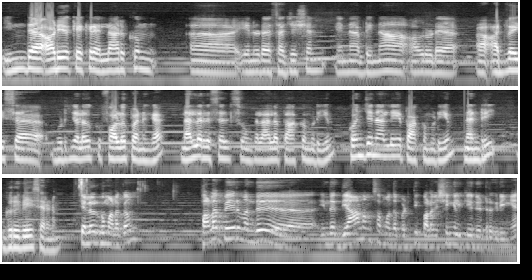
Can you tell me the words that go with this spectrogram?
இந்த ஆடியோ கேட்குற எல்லாருக்கும் என்னோட சஜஷன் என்ன அப்படின்னா அவரோட அட்வைஸை முடிஞ்ச அளவுக்கு ஃபாலோ பண்ணுங்கள் நல்ல ரிசல்ட்ஸ் உங்களால் பார்க்க முடியும். கொஞ்ச நாள்லேயே பார்க்க முடியும். நன்றி. குருவே சரணம். எல்லோருக்கும் வணக்கம். பல பேர் வந்து இந்த தியானம் சம்மந்தப்படுத்தி பல விஷயங்கள் கேட்டுட்டு இருக்கிறீங்க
